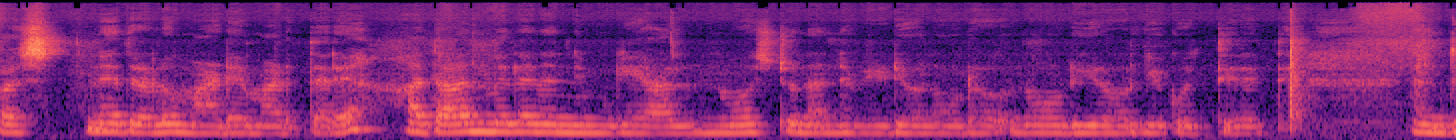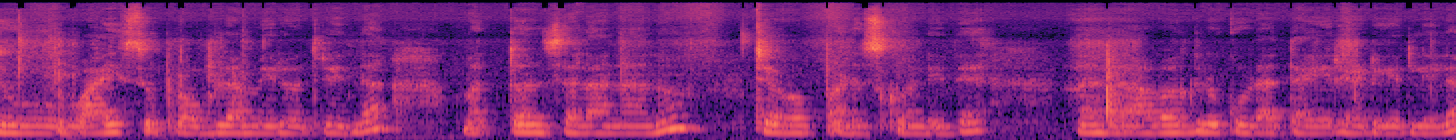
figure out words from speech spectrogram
ಫಸ್ಟ್ನೇದ್ರಲ್ಲೂ ಮಾಡೇ ಮಾಡ್ತಾರೆ. ಅದಾದಮೇಲೆ ನಾನು ನಿಮಗೆ ಆಲ್ಮೋಸ್ಟು ನನ್ನ ವಿಡಿಯೋ ನೋಡೋ, ನೋಡಿರೋರಿಗೆ ಗೊತ್ತಿರುತ್ತೆ. ನಂದು ವಾಯ್ಸು ಪ್ರಾಬ್ಲಮ್ ಇರೋದ್ರಿಂದ ಮತ್ತೊಂದು ಸಲ ನಾನು ಚೆಕಪ್ ಮಾಡಿಸ್ಕೊಂಡಿದ್ದೆ. ಅದು ಆವಾಗಲೂ ಕೂಡ ಥೈರಾಯ್ಡ್ ಇರಲಿಲ್ಲ.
